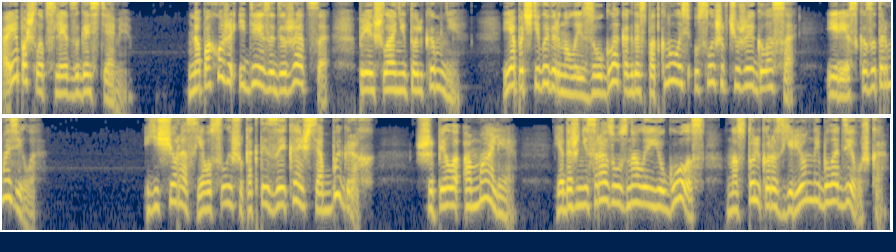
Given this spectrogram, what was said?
а я пошла вслед за гостями. Но, похоже, идея задержаться пришла не только мне. Я почти вывернула из-за угла, когда споткнулась, услышав чужие голоса, и резко затормозила. «Еще раз я услышу, как ты заикаешься об играх», — шипела Амалия. Я даже не сразу узнала ее голос, настолько разъяренной была девушка.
